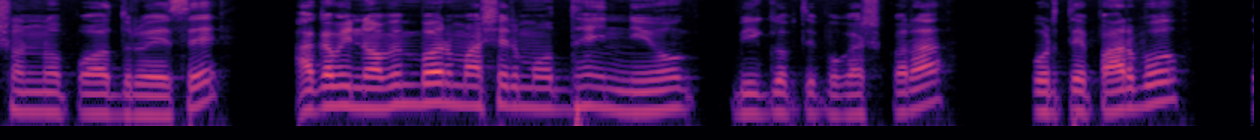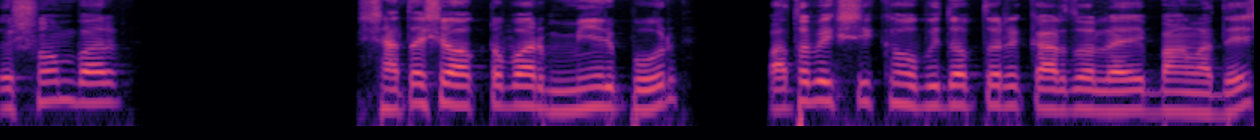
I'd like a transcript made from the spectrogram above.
শূন্য পদ রয়েছে। আগামী নভেম্বর মাসের মধ্যেই নিয়োগ বিজ্ঞপ্তি প্রকাশ করা করতে পারব। তো সোমবার সাতাশে অক্টোবর মিরপুর প্রাথমিক শিক্ষা অধিদপ্তরের কার্যালয়ে বাংলাদেশ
